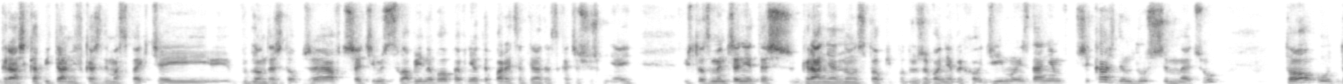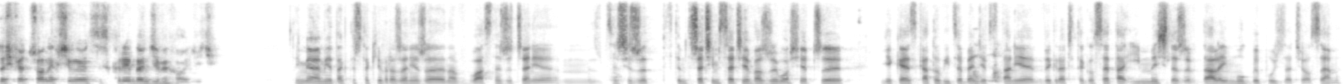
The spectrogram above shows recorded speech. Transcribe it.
grasz kapitalnie w każdym aspekcie i wyglądasz dobrze, a w trzecim już słabiej, no bo pewnie o te parę centymetrów skaczesz już mniej. Już to zmęczenie też grania non-stop i podróżowania wychodzi i moim zdaniem przy każdym dłuższym meczu to u doświadczonych przyjmujących skry będzie wychodzić. I miałem jednak też takie wrażenie, że na własne życzenie, w sensie, że w tym trzecim secie ważyło się, czy GKS Katowice będzie w stanie wygrać tego seta i myślę, że dalej mógłby pójść za ciosem,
